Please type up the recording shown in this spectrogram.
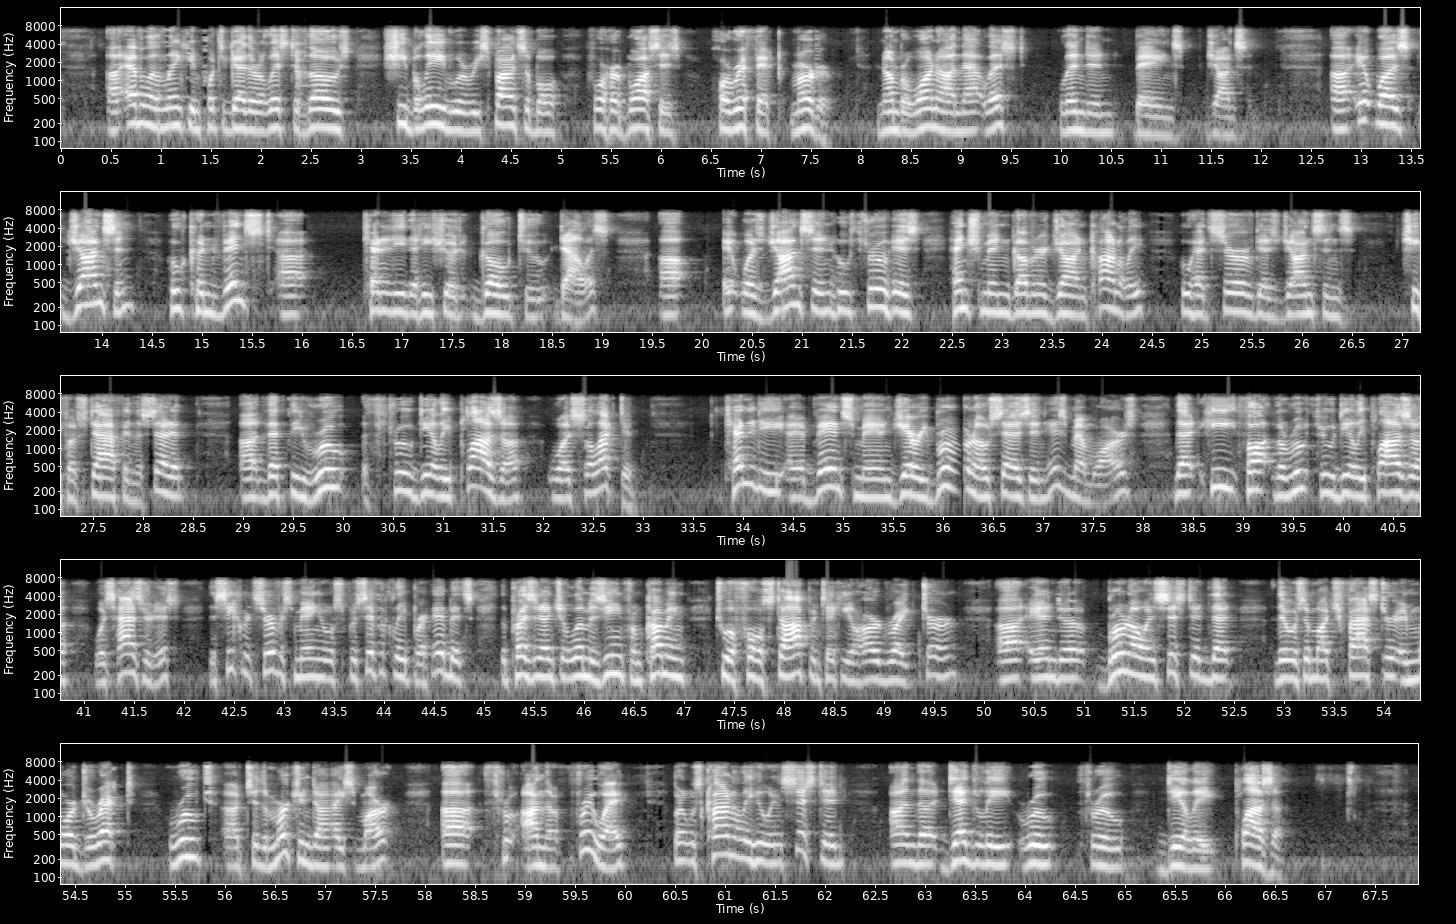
uh, Evelyn Lincoln put together a list of those she believed were responsible for her boss's horrific murder. Number one on that list, Lyndon Baines Johnson. Uh, it was Johnson who convinced uh, Kennedy that he should go to Dallas. Uh, it was Johnson who, through his henchman, Governor John Connally, who had served as Johnson's chief of staff in the Senate, uh, that the route through Dealey Plaza was selected. Kennedy advance man Jerry Bruno says in his memoirs that he thought the route through Dealey Plaza was hazardous the Secret Service manual specifically prohibits the presidential limousine from coming to a full stop and taking a hard right turn. Uh, and uh, Bruno insisted that there was a much faster and more direct route uh, to the merchandise mart uh, through on the freeway, but it was Connally who insisted on the deadly route through Dealey Plaza.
